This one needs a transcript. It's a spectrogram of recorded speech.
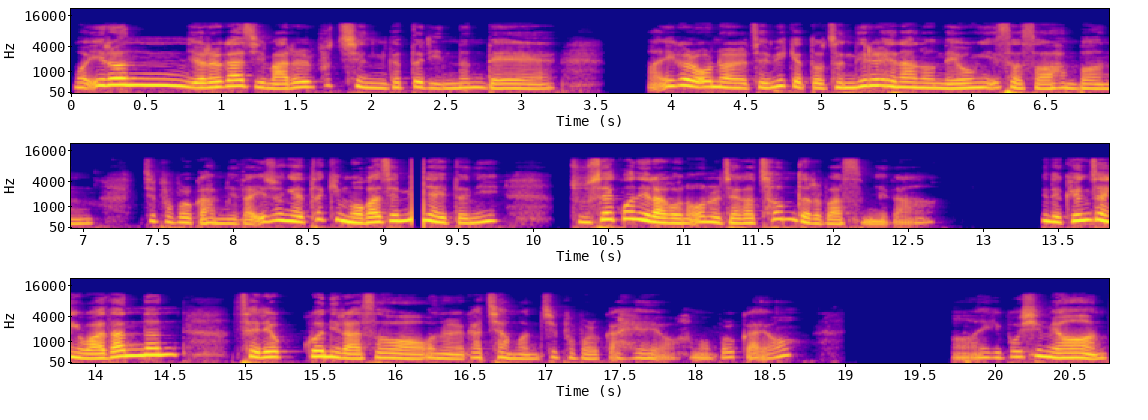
뭐 이런 여러 가지 말을 붙인 것들이 있는데 아, 이걸 오늘 재밌게 또 정리를 해놔놓은 내용이 있어서 한번 짚어볼까 합니다. 이 중에 특히 뭐가 재밌냐 했더니 주세권이라고는 오늘 제가 처음 들어봤습니다. 근데 굉장히 와닿는 세력권이라서 오늘 같이 한번 짚어볼까 해요. 한번 볼까요? 어, 여기 보시면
